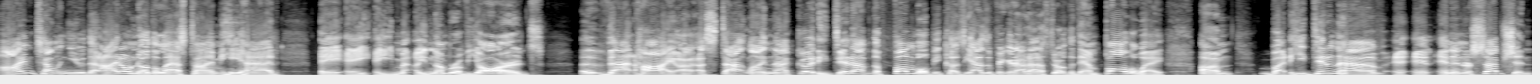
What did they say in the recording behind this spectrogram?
I'm telling you that I don't know the last time he had a, a, a, a number of yards that high, a, stat line that good. He did have the fumble because he hasn't figured out how to throw the damn ball away. Um, but he didn't have an interception.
